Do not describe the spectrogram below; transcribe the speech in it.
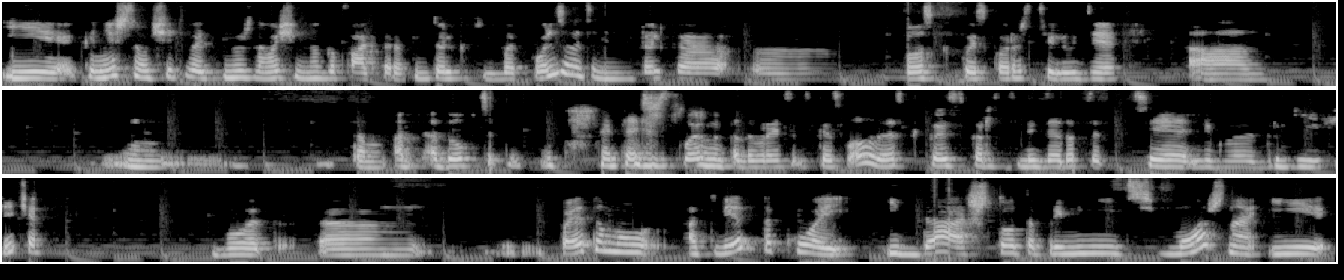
И, конечно, учитывать нужно очень много факторов, не только фидбэк пользователя, не только э, то, с какой скоростью люди э, там, адоптят, опять же, сложно подобрать русское слово, да, с какой скоростью люди адоптят все либо другие фичи. Вот. Эм, поэтому ответ такой, и да, что-то применить можно, и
